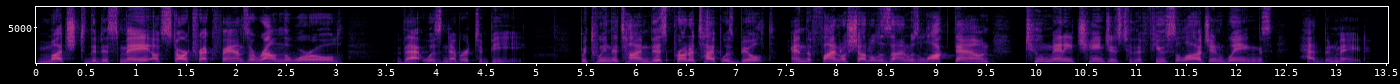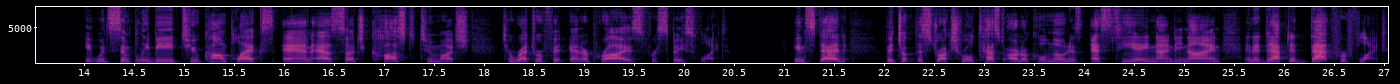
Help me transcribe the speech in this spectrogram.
much to the dismay of Star Trek fans around the world, that was never to be. Between the time this prototype was built and the final shuttle design was locked down, too many changes to the fuselage and wings had been made. It would simply be too complex and as such cost too much to retrofit Enterprise for spaceflight. Instead, they took the structural test article known as STA-99 and adapted that for flight,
